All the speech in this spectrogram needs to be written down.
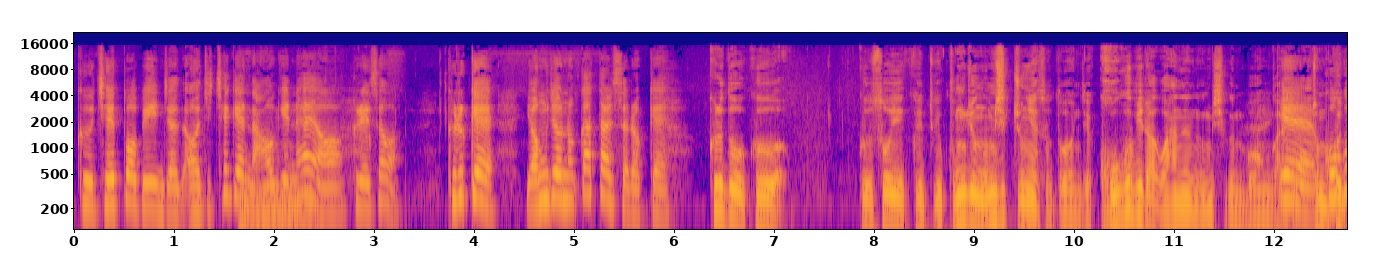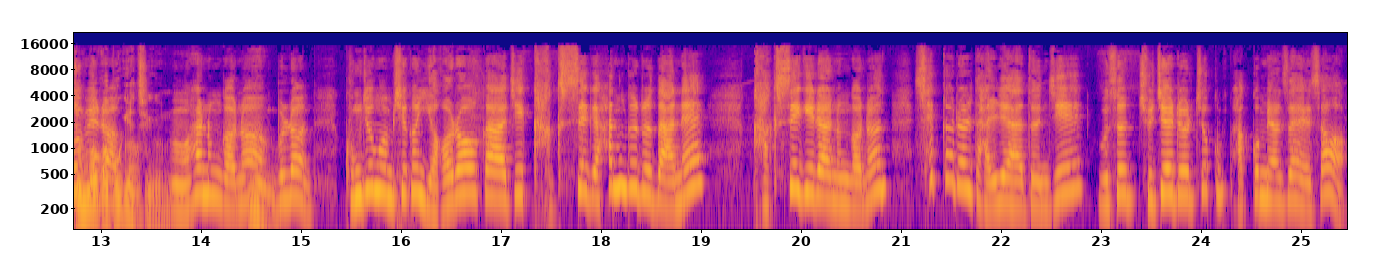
그 제법이 이제 어디 책에 음. 나오긴 해요. 그래서 그렇게 영조는 까탈스럽게 그래도 그, 그 소위 그 궁중 음식 중에서도 이제 고급이라고 하는 음식은 뭔가요? 예, 좀, 그거 좀 고급이라고 먹어보게 지금. 어, 하는 거는 물론 궁중 음식은 여러 가지 각색의 한 그릇 안에 각색이라는 거는 색깔을 달리하든지 무슨 주재료를 조금 바꾸면서 해서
